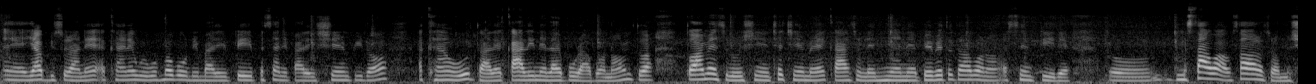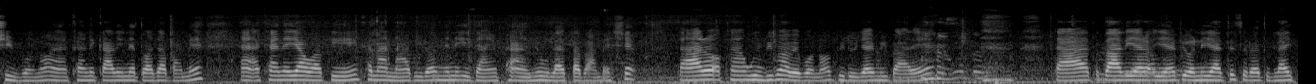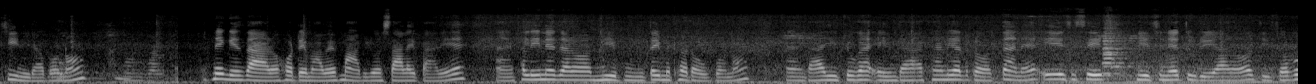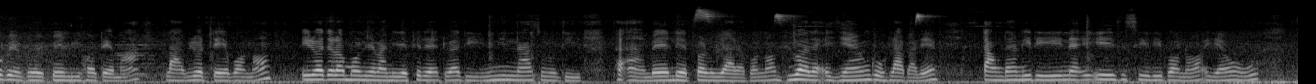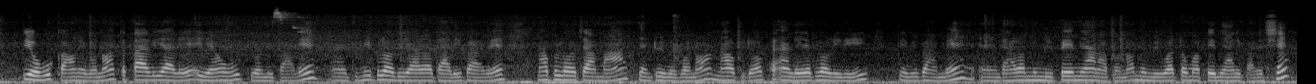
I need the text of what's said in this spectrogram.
အဲရောက်ပြီဆိုတာနဲ့အခန်းထဲဝေဝမှတ်ပုံတွေပါတွေပေးပတ်စံတွေပါတွေရှင်းပြီးတော့အခန်းကိုဒါလည်းကားလေးနဲ့လိုက်ပို့တာပေါ့နော်သူကသွားမယ်ဆိုလို့ရှိရင်ချက်ချင်းပဲကားဆိုလည်းမြန်တယ်ဘယ်ဘက်သွားပေါ့နော်အဆင်ပြေတယ်ဟိုမဆောက်အောင်ဆောက်ရဆိုတော့မရှိဘူးပေါ့နော်အဲအခန်းလေးကားလေးနဲ့သွားကြပါမယ်အဲအခန်းထဲရောက်သွားပြီးရင်ခဏနားပြီးတော့ညနေအေးကျရင်ဖန်မျိုးလိုက်ပတ်ပါမယ်ရှင့်ဒါကတော့အခန်းဝင်ပြီးမှပဲပေါ့နော်ဗီဒီယိုရိုက်မိပါတယ်ဒါတသားလေးကတော့အရင်ပြောနေရတစ်ဆိုတော့သူလိုက်ကြည့်နေတာပေါ့နော် နေ့ကင်းစားကတော့ဟိုတယ်မှာပဲမှာပြီးတော့စားလိုက်ပါတယ်အဲခလေးနဲ့ကျတော့နေဘူးတိတ်မထွက်တော့ဘူးပေါ့နော်အဲဒါရေချိုးကအိမ်ဒါအခန်းလေးကတော်တော်တန့်တယ်အေးအေးဆေးဆေးနေချင်တဲ့သူတွေကတော့ဒီဇောကပင်ဘယ်လီဟိုတယ်မှာလာပြီးတော့တဲပေါ့နော်အေးတော့ကျတော့မော်မြန်မာနေရဖြစ်တဲ့အတွက်ဒီနီနီနာဆိုလို့ဒီဖအံပဲလေပတ်လို့ရတယ်ပေါ့နော် view ကလည်းအရန်ကိုလှပါတယ်တောင်တန်းလေးတွေနဲ့အေးအေးဆေးဆေးလေးပေါ့နော်အရန်ကို ပျော်ဖို့ကောင်းတယ်ပေါ့နော်တတလေးရလည်းအရန်ကိုပျော်နေပါတယ်အဲဒီနေ့ blog လေးကတော့ဒါလေးပါပဲနောက် blog ကြမှာပြန်တွေ့မယ်ပေါ့နော်နောက်ပြီးတော့ဖတ်အံလဲ blog လေးတွေတင်ပေးပါမယ်အဲဒါကတော့မမီပဲများတာပေါ့နော်မမီကတုံးမပဲများနေပါလေရှင်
